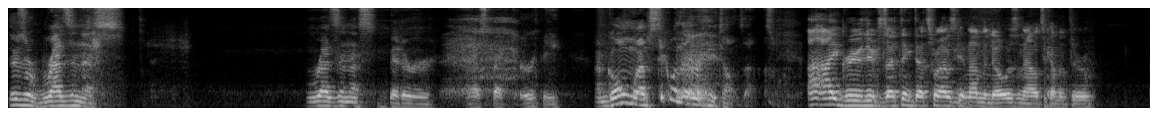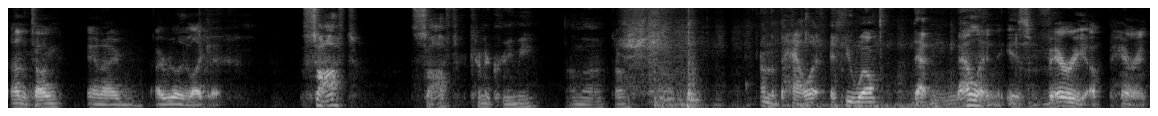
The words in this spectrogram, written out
there's a resinous resinous bitter aspect, earthy. I'm going. I'm sticking with the earthy tones on this one. I, I agree with you because I think that's what I was getting on the nose, and now it's coming through on the tongue, and I I really like it. Soft, soft, kind of creamy on the tongue, on the palate, if you will. That melon is very apparent.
